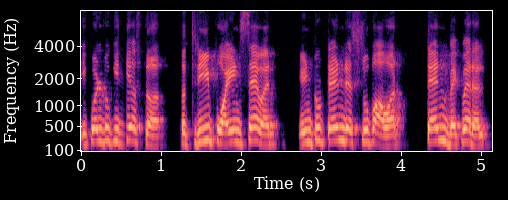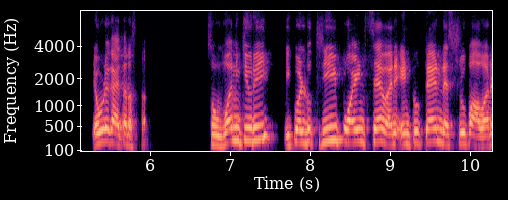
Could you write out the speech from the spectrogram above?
इक्वल टू किती असतं? तर three point seven into ten raise to power ten becquerel एवढे काय तर असतात. So one curie equal to three point seven into ten raise to power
